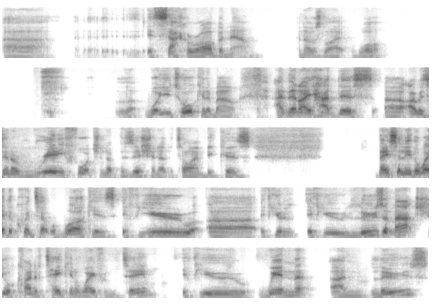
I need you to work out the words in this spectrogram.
uh, it's Sakuraba now. And I was like, what? What are you talking about? And then I had this, uh, I was in a really fortunate position at the time because basically the way that quintet would work is if you uh, if you if you lose a match you're kind of taken away from the team. If you win and lose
